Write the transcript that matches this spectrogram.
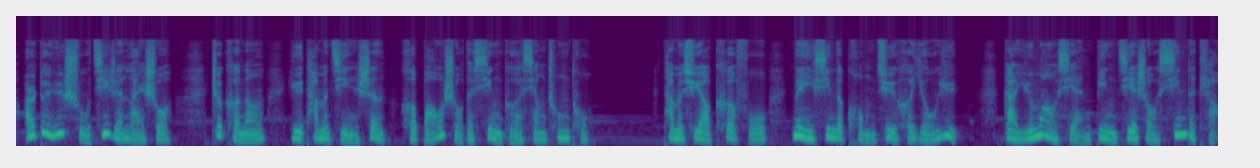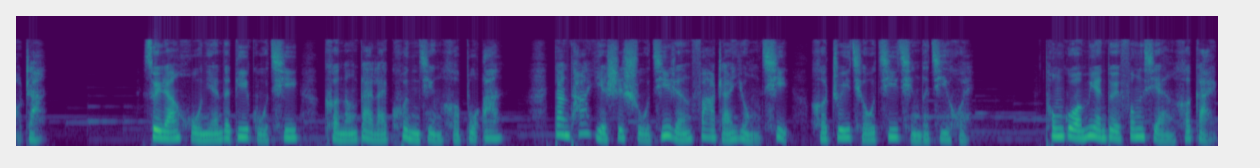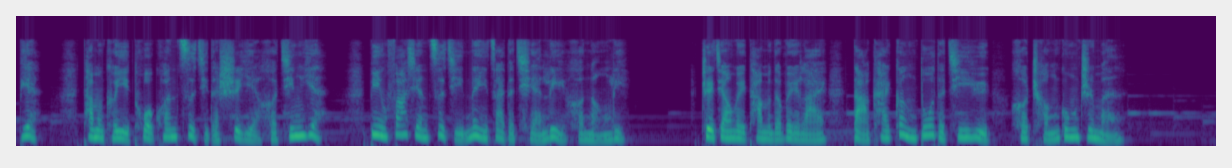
而对于属鸡人来说，这可能与他们谨慎和保守的性格相冲突。他们需要克服内心的恐惧和犹豫，敢于冒险并接受新的挑战。虽然虎年的低谷期可能带来困境和不安，但它也是属鸡人发展勇气和追求激情的机会。通过面对风险和改变，他们可以拓宽自己的视野和经验。并发现自己内在的潜力和能力，这将为他们的未来打开更多的机遇和成功之门。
